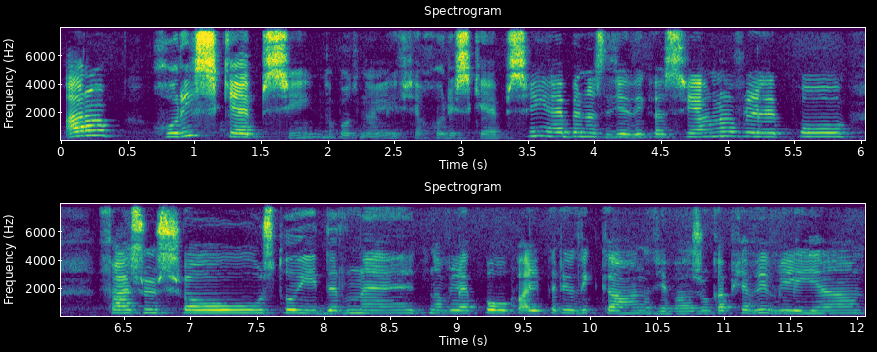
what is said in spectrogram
Άρα χωρίς σκέψη, να πω την αλήθεια, χωρίς σκέψη, έμπαινα στη διαδικασία να βλέπω fashion show στο ίντερνετ, να βλέπω πάλι περιοδικά, να διαβάζω κάποια βιβλία.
